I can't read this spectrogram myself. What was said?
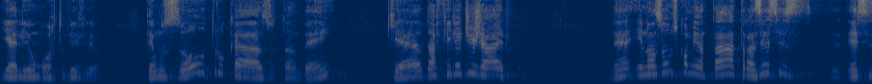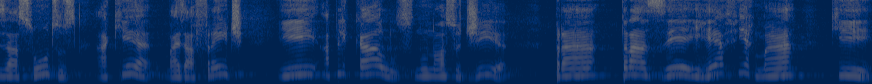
e ali o morto viveu. Temos outro caso também, que é o da filha de Jairo. Né? E nós vamos comentar, trazer esses esses assuntos aqui mais à frente e aplicá-los no nosso dia para trazer e reafirmar que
